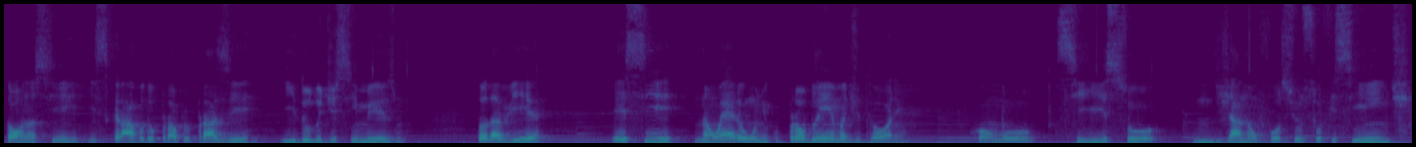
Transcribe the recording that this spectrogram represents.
torna-se escravo do próprio prazer, ídolo de si mesmo. Todavia, esse não era o único problema de Dorian, como se isso já não fosse o suficiente,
